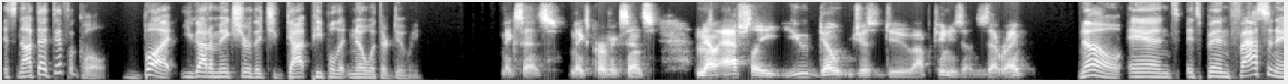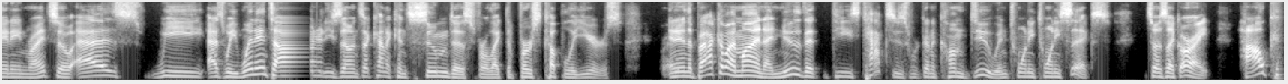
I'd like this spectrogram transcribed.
it's not that difficult, but you got to make sure that you got people that know what they're doing. Makes sense. Makes perfect sense. Now, Ashley, you don't just do opportunity zones, is that right? No, and it's been fascinating, right? So as we as we went into opportunity zones, that kind of consumed us for like the first couple of years. Right. And in the back of my mind, I knew that these taxes were going to come due in 2026. So I was like, all right, how can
